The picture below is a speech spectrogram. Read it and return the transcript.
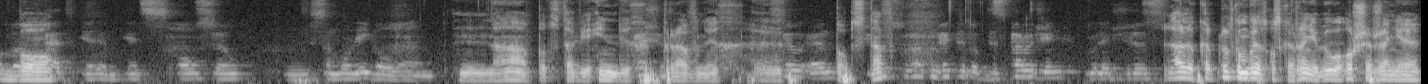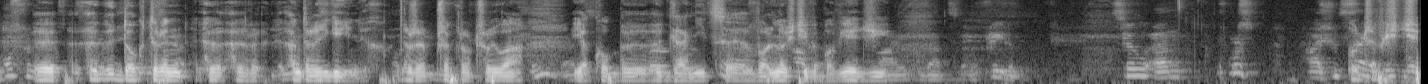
bo na podstawie innych prawnych y, podstaw, ale k- krótko mówiąc, oskarżenie było o szerzenie y, y, doktryn antyreligijnych, że przekroczyła jakoby granice wolności wypowiedzi. Oczywiście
